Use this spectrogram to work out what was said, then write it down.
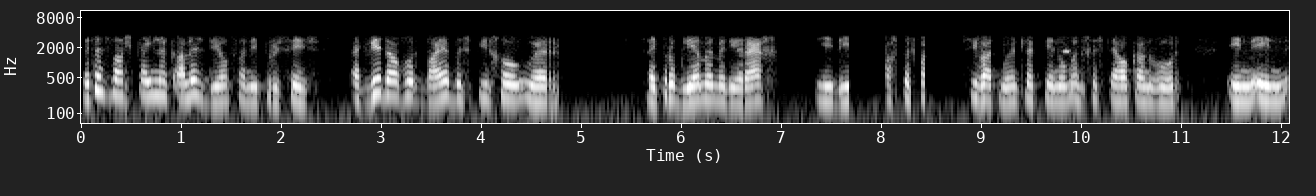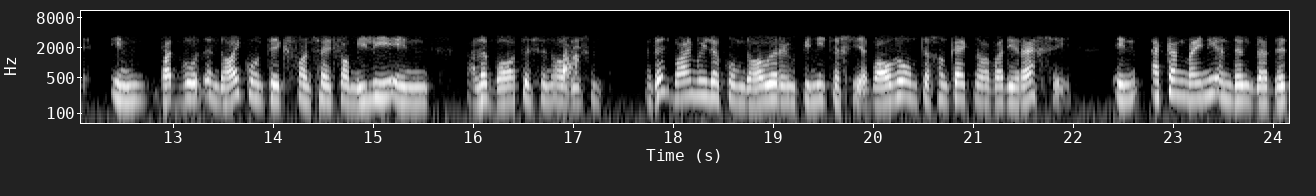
Dit is waarskynlik alles deel van die proses. Ek weet daar word baie bespiegel oor sy probleme met die reg, die die agterfaksie wat moontlik teen hom ingestel kan word en en en wat word in daai konteks van sy familie en hulle bates en al die goed. Dit is baie moeilik om daaroor 'n opinie te gee, behalwe om te gaan kyk na wat die reg sê. En ek kan my nie indink dat dit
